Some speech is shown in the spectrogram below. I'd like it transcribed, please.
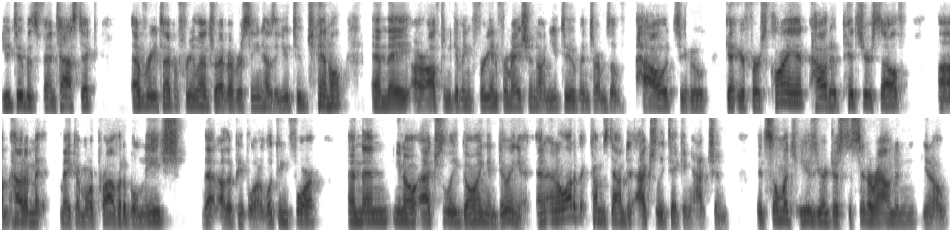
YouTube is fantastic. Every type of freelancer I've ever seen has a YouTube channel, and they are often giving free information on YouTube in terms of how to get your first client, how to pitch yourself, um, how to ma- make a more profitable niche that other people are looking for and then you know actually going and doing it. And, and a lot of it comes down to actually taking action. It's so much easier just to sit around and you know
